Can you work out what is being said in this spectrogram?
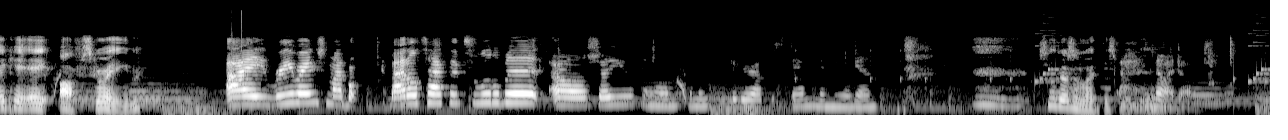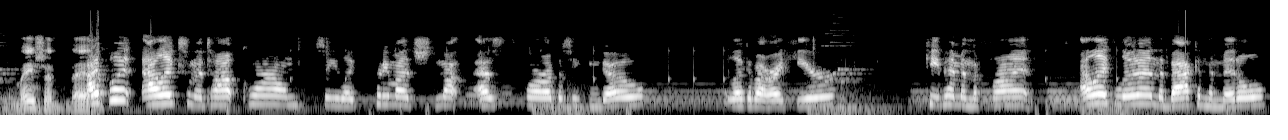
AKA off screen. I rearranged my b- battle tactics a little bit. I'll show you. Hang on, let me figure out this damn menu again. She doesn't like this movie. No, I don't. Information. I put Alex in the top corner on, see, like, pretty much not as far up as he can go. Like, about right here. Keep him in the front. I like Luna in the back in the middle,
